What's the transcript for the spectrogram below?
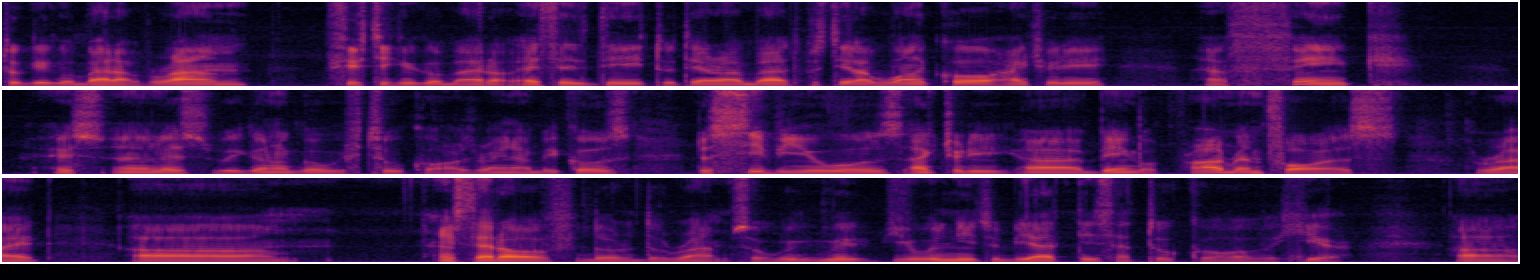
2 gigabyte of RAM 50 gigabyte of SSD 2 terabyte. We still have one core. Actually I think unless we're gonna go with two cores right now because the CPU was actually uh, being a problem for us right? Um, instead of the, the RAM so we, we, you will need to be at least at two core over here uh,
